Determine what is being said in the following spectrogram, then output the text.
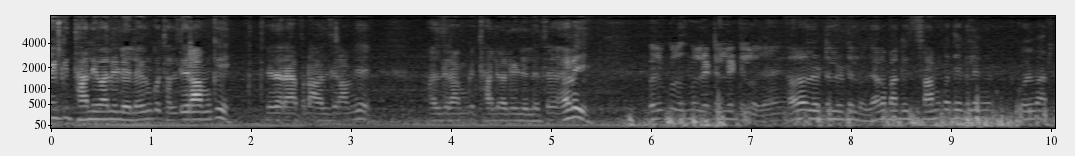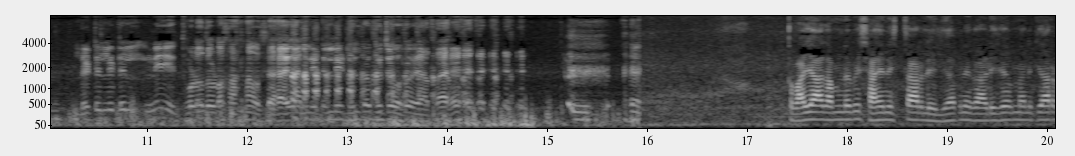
एक ही थाली वाली ले लेंगे कुछ हल्दीराम की। इधर है अपना हल्दीराम ये। हल्दीराम की थाली वाली ले लेते हैं। है भाई? बिल्कुल उसमें लिटिल लिटिल हो जाएगा। चलो लिटिल लिटिल हो जाएगा। बाकी शाम को देख लेंगे। कोई बात नहीं। लिटिल लिटिल नहीं थोड़ा थोड़ा खाना हो जाएगा। लिटिल लिटिल तो कुछ और हो जाता है। तो भाई आज हमने भी शाइन स्टार ले लिया अपनी गाड़ी से। मैंने कहा यार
